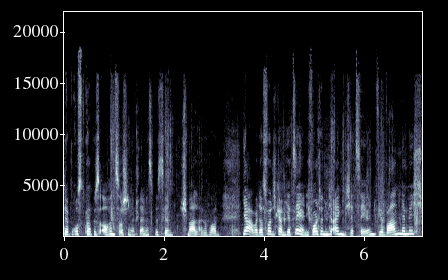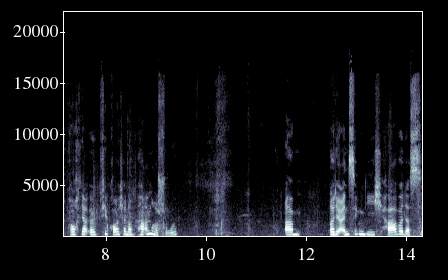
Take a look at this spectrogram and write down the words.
der Brustkorb ist auch inzwischen ein kleines bisschen schmaler geworden. Ja, aber das wollte ich gar nicht erzählen. Ich wollte nämlich eigentlich erzählen. Wir waren nämlich, ich brauche ja irgendwie brauche ich ja noch ein paar andere Schuhe. Ähm, die einzigen, die ich habe, das,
